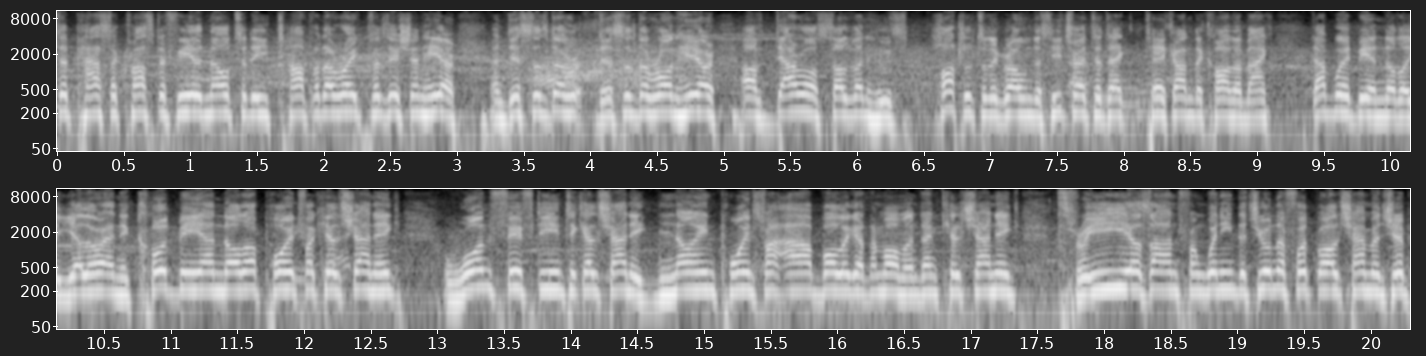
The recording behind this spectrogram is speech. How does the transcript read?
Fisted pass across the field now to the top of the right position here. And this is the this is the run here of Darrow Sullivan, who's huddled to the ground as he tried to take, take on the cornerback. That would be another yellow, and it could be another point for Kilshannig. 115 to Kilshannig, nine points for Aghabullogue at the moment, and Kilshannig, three years on from winning the Junior Football Championship,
